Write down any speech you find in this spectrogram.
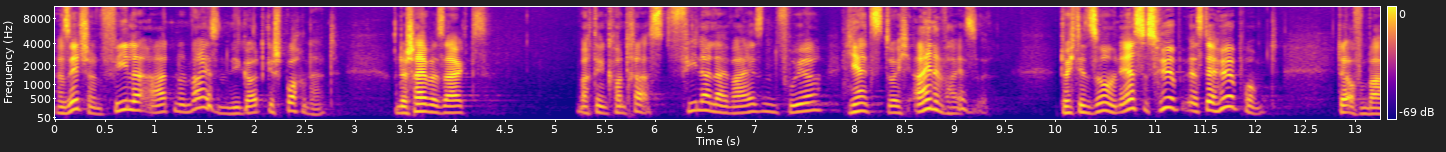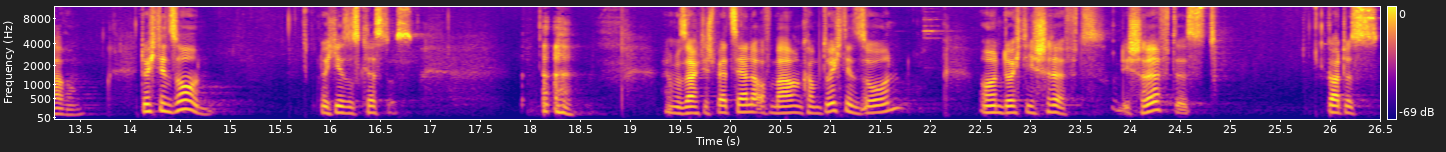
Ihr seht schon, viele Arten und Weisen, wie Gott gesprochen hat. Und der Schreiber sagt, macht den Kontrast. Vielerlei Weisen früher, jetzt durch eine Weise, durch den Sohn. Er ist, er der Höhepunkt der Offenbarung. Durch den Sohn, durch Jesus Christus. Wir haben gesagt, die spezielle Offenbarung kommt durch den Sohn und durch die Schrift. Und die Schrift ist Gottes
